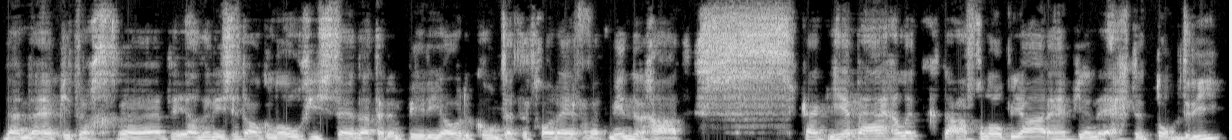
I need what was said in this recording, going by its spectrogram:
dan heb je toch, uh, ja, dan is het ook logisch uh, dat er een periode komt dat het gewoon even wat minder gaat. Kijk, je hebt eigenlijk de afgelopen jaren heb je een echte top drie.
